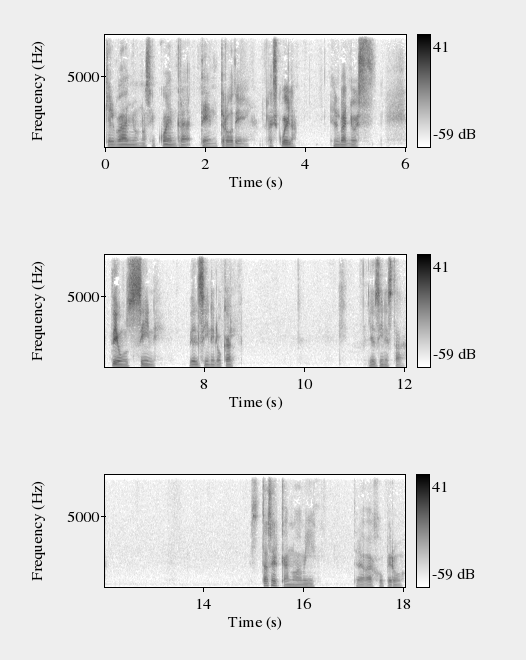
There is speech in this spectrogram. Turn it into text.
que el baño no se encuentra dentro de la escuela. El baño es de un cine, del cine local. Y el cine está está cercano a mi trabajo, pero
